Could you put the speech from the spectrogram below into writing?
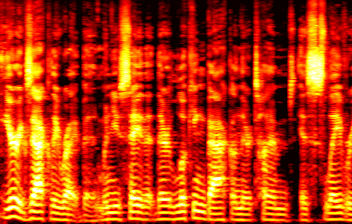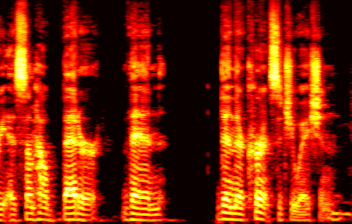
you're exactly right, Ben, when you say that they're looking back on their times as slavery as somehow better than than their current situation.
